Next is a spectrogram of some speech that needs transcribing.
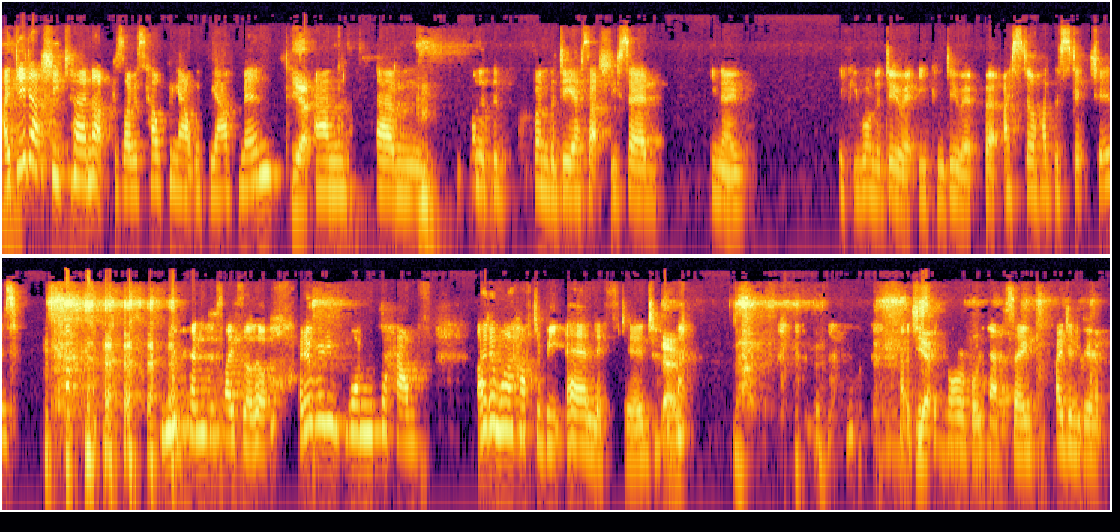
I did actually turn up because I was helping out with the admin. Yeah. And um, one of the one of the DS actually said, you know, if you want to do it, you can do it. But I still had the stitches. I thought, I don't really want to have I don't want to have to be airlifted. No. That's just yeah. horrible. Yeah, so I didn't do it.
